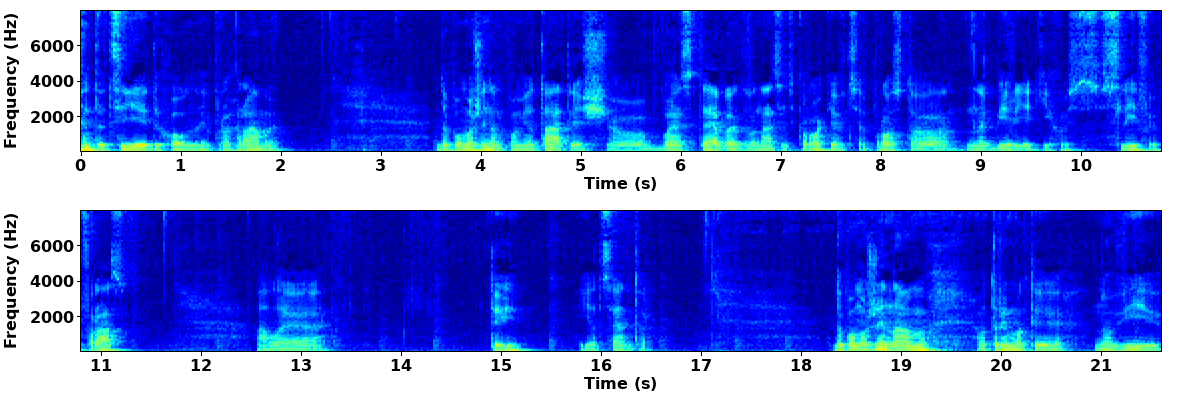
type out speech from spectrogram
е, до цієї духовної програми. Допоможи нам пам'ятати, що без тебе 12 кроків це просто набір якихось слів і фраз, але ти є центр. Допоможи нам отримати нові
